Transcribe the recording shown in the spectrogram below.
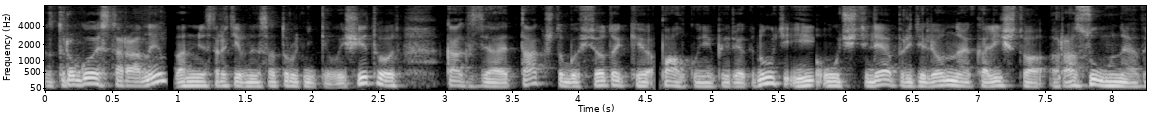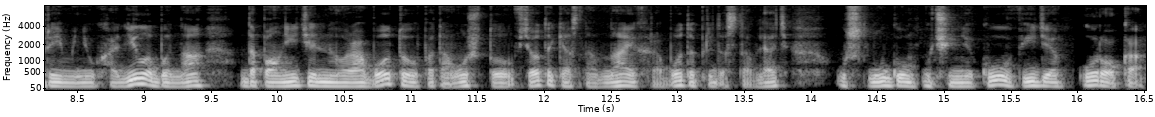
С другой стороны, административные сотрудники высчитывают, как сделать так, чтобы все-таки палку не перегнуть, и у учителей определенное количество разумное времени уходило бы на дополнительную работу, потому что все-таки основная их работа предоставлять услугу ученику в виде урока.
